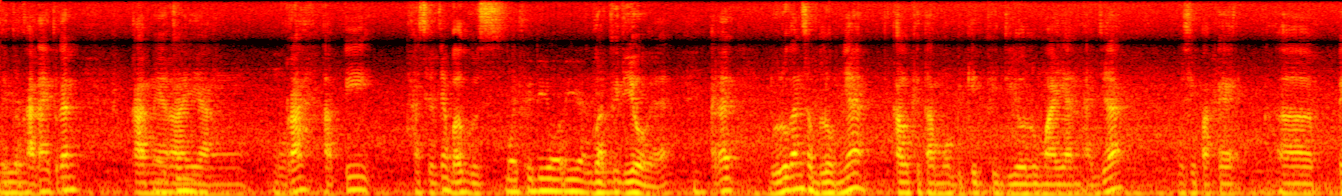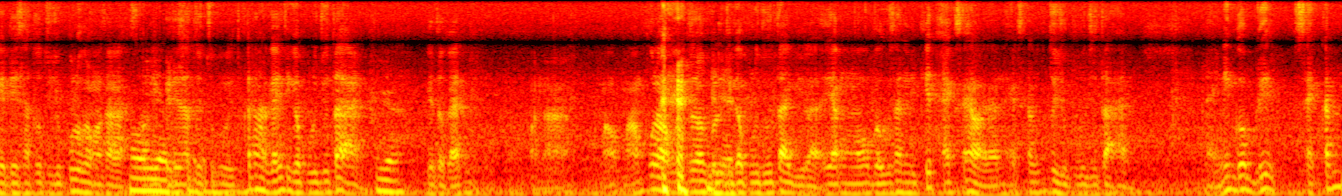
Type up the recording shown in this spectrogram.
gitu iya. karena itu kan kamera Legend. yang murah tapi hasilnya bagus Buat video iya. buat video ya karena dulu kan sebelumnya kalau kita mau bikin video lumayan aja mesti pakai eh, PD 170 kalau nggak salah Oh, Sony iya, PD betul. 170 itu kan harganya 30 jutaan Iya. gitu kan mampu lah beli Iya. 30 juta gila. Yang mau bagusan dikit XL kan. XL itu 70 jutaan. Nah ini gue beli second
